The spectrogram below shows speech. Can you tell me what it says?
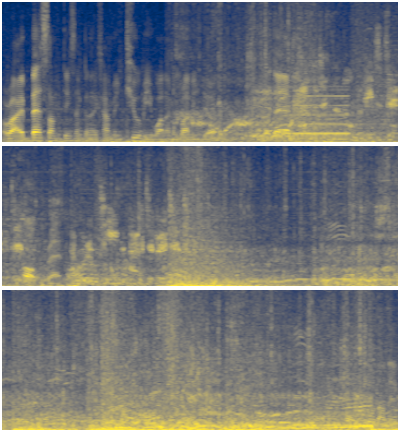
Alright, I bet some things are gonna come and kill me while I'm running here. Look at that. Oh crap. Quarantine activated. Slow down there,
